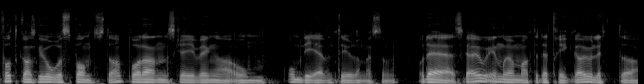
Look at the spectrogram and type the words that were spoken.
fått ganske god respons da, på den skrivinga om, om de eventyrene. Som, og det skal jeg jo innrømme at det trigger jo litt å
